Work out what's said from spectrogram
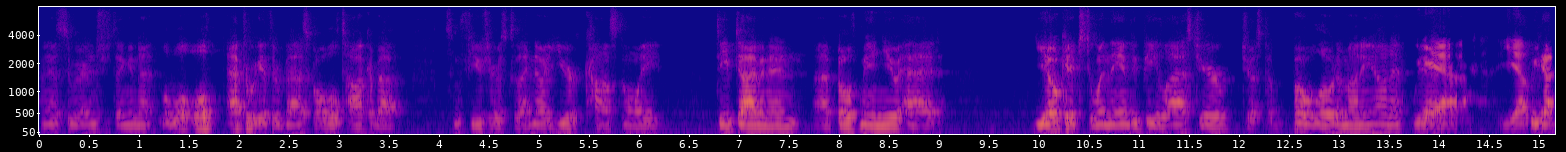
I mean, that's super interesting. And that, we'll, we'll after we get through basketball, we'll talk about some futures because I know you're constantly deep diving in. Uh, both me and you had Jokic to win the MVP last year, just a boatload of money on it. We yeah, yeah. We got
